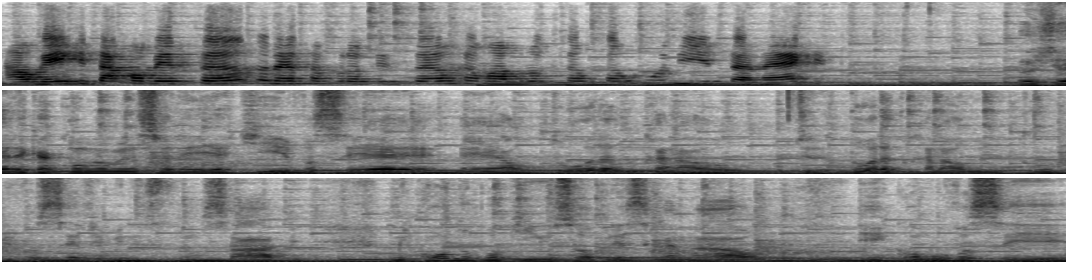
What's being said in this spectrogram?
alguém que está começando nessa profissão, que é uma profissão tão bonita, né? Que... Angélica, como eu mencionei aqui, você é, é, autora do canal, diretora do canal no YouTube Você é Feminista Não Sabe. Me conta um pouquinho sobre esse canal e como você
